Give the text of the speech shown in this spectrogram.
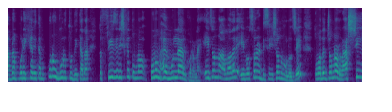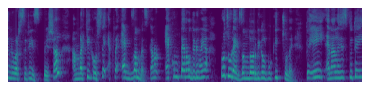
আমরা পরীক্ষা নিতাম, কোনো গুরুত্ব দিতা না। তো ফ্রি জিনিসকে তোমরা কোনোভাবে মূল্যায়ন করো না। এই জন্য আমাদের এই বছরের ডিসিশন হলো যে, তোমাদের জন্য রাজশাহী ইউনিভার্সিটি স্পেশাল আমরা কি করছি, একটা এক্সাম বেস কারণ এখন তেরো দিনে ভাইয়া প্রচুর এক্সাম দেওয়ার বিকল্প কিচ্ছু নাই। তো এই অ্যানালাইসিস কিন্তু এই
